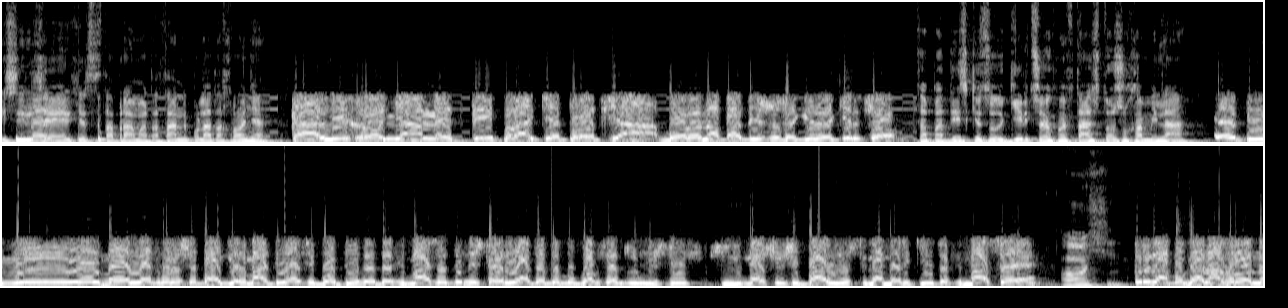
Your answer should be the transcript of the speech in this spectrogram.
Η Σιριζέ ναι. έρχεσαι στα πράγματα. Θα είναι πολλά τα χρόνια. Καλή χρονιά με τύπρα και πρωτιά. Μπορώ να απαντήσω στον κύριο Κίρτσο; Θα απαντήσεις και στον Κίρτσο, έχουμε φτάσει τόσο χαμηλά. Επειδή είμαι ελεύθερος επαγγελματίας, υποτίθεται, θυμάσαι την ιστορία τότε που κόψαν τους μισθούς στους δημόσιους υπάλληλους στην Αμερική, το θυμάσαι; Όχι. Πριν από κάνα χρόνο,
